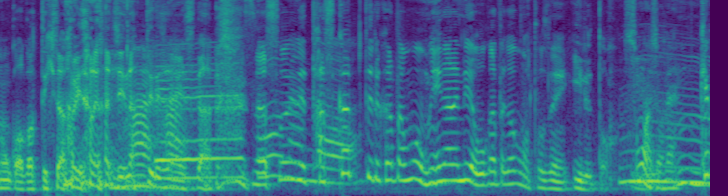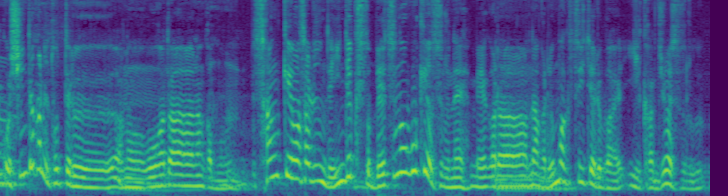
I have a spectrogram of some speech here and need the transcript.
なんか上がってきたなみたいな感じになってるじゃないですか。だからそれで助かってる方も、銘柄には大型株も当然いると。そうなんですよね。結構新高値取ってるあの大型なんかも、散見はされるんで、インデックスと別の動きをするね、銘柄なんかでうまくついてればいい感じはする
